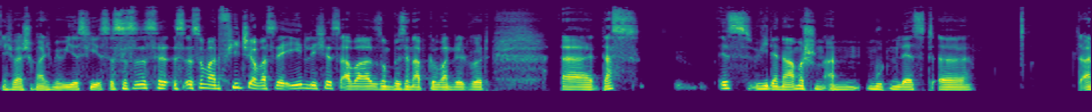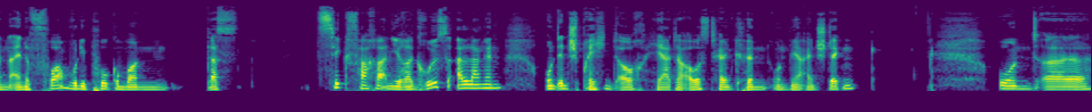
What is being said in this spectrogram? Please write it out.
ich weiß schon gar nicht mehr, wie es hieß. Es ist, es, ist, es ist immer ein Feature, was sehr ähnlich ist, aber so ein bisschen abgewandelt wird. Äh, das ist, wie der Name schon anmuten lässt, äh, an eine Form, wo die Pokémon das zigfache an ihrer Größe erlangen und entsprechend auch härter austeilen können und mehr einstecken. Und äh,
